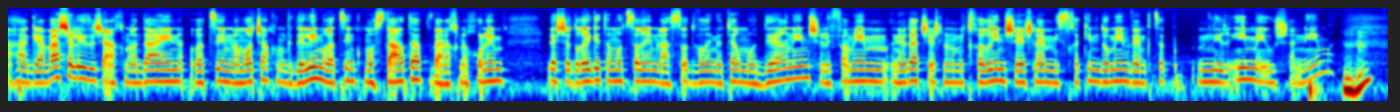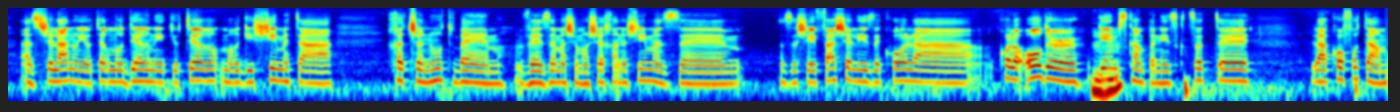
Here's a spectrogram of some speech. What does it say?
הגאווה שלי זה שאנחנו עדיין רצים, למרות שאנחנו גדלים, רצים כמו סטארט-אפ, ואנחנו יכולים לשדרג את המוצרים, לעשות דברים יותר מודרניים, שלפעמים, אני יודעת שיש לנו מתחרים שיש להם משחקים דומים והם קצת נראים מיושנים, מהמם. אז שלנו היא יותר מודרנית, יותר מרגישים את החדשנות בהם, וזה מה שמושך אנשים, אז, אה, אז השאיפה שלי זה כל ה- כל ה-older games companies, קצת אה, לעקוף אותם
